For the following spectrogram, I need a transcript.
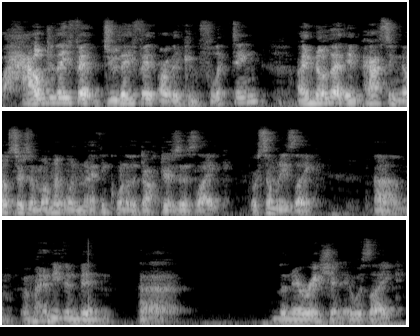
how do they fit? Do they fit? Are they conflicting? I know that in passing notes, there's a moment when I think one of the doctors is like, or somebody's like, um, it might have even been uh, the narration. It was like,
